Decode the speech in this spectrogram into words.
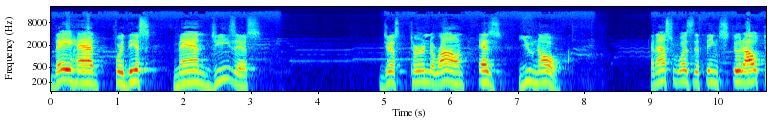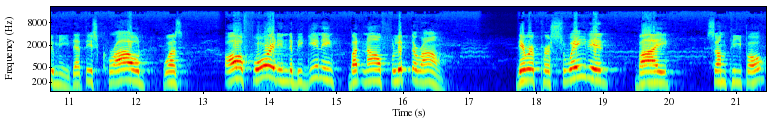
they had for this man, Jesus, just turned around, as you know. And that was the thing stood out to me that this crowd was all for it in the beginning, but now flipped around. They were persuaded by some people,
